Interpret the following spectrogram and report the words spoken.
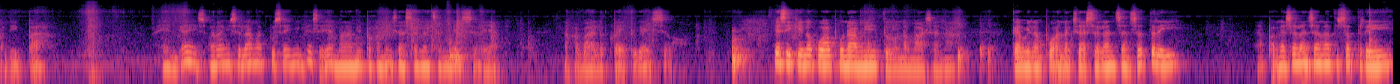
O, di ba? Ayan guys, maraming salamat po sa inyo guys. Ayan, marami pa kami isasalansan guys. So, ayan. Nakabalot pa ito guys. So. Kasi kinukuha po namin ito na masa na. Kami lang po ang nagsasalansan sa tray. Ah, Pag nasalansan na ito sa tray,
